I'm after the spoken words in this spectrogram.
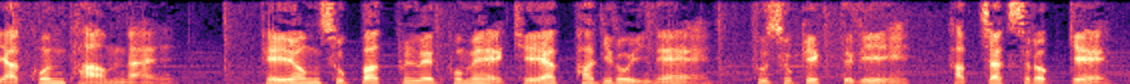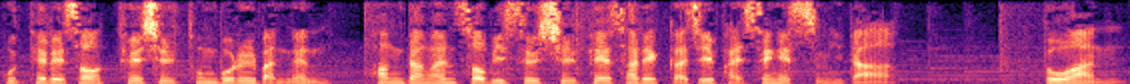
약혼 다음 날 대형 숙박 플랫폼의 계약 파기로 인해 투숙객들이 갑작스럽게 호텔에서 퇴실 통보를 받는 황당한 서비스 실패 사례까지 발생했습니다. 또한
